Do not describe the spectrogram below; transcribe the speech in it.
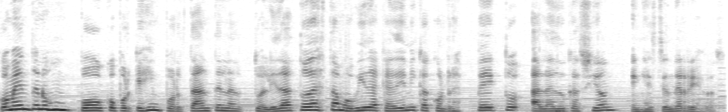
Coméntenos un poco por qué es importante en la actualidad toda esta movida académica con respecto a la educación en gestión de riesgos.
